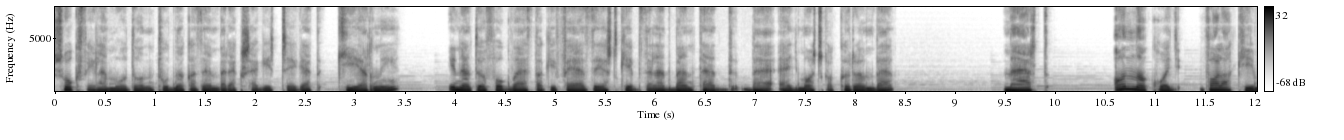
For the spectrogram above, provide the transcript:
sokféle módon tudnak az emberek segítséget kérni. Innentől fogva ezt a kifejezést képzeletben tedd be egy macska körömbe, mert annak, hogy valaki,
